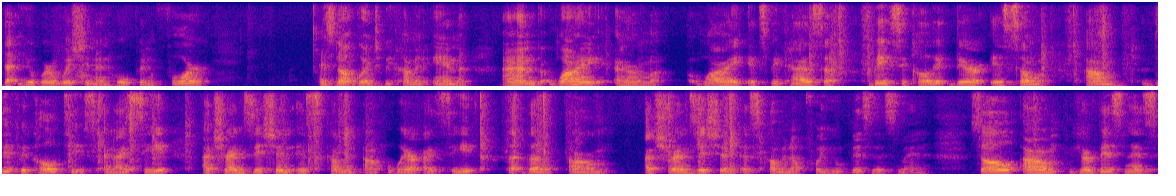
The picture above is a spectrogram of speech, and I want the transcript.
that you were wishing and hoping for is not going to be coming in. And why? Um, why? It's because basically there is some um, difficulties and I see a transition is coming up where I see that the um, a transition is coming up for you businessmen. So um, your business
